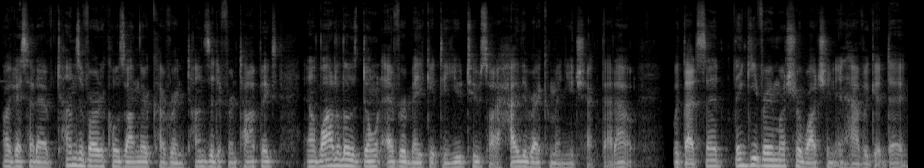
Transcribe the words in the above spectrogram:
Like I said, I have tons of articles on there covering tons of different topics, and a lot of those don't ever make it to YouTube, so I highly recommend you check that out. With that said, thank you very much for watching and have a good day.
